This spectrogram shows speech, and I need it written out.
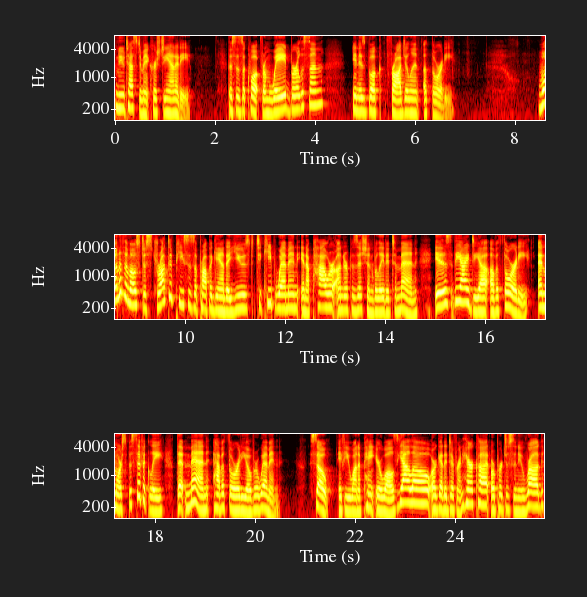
New Testament Christianity. This is a quote from Wade Burleson in his book Fraudulent Authority. One of the most destructive pieces of propaganda used to keep women in a power under position related to men is the idea of authority, and more specifically, that men have authority over women. So, if you want to paint your walls yellow, or get a different haircut, or purchase a new rug,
